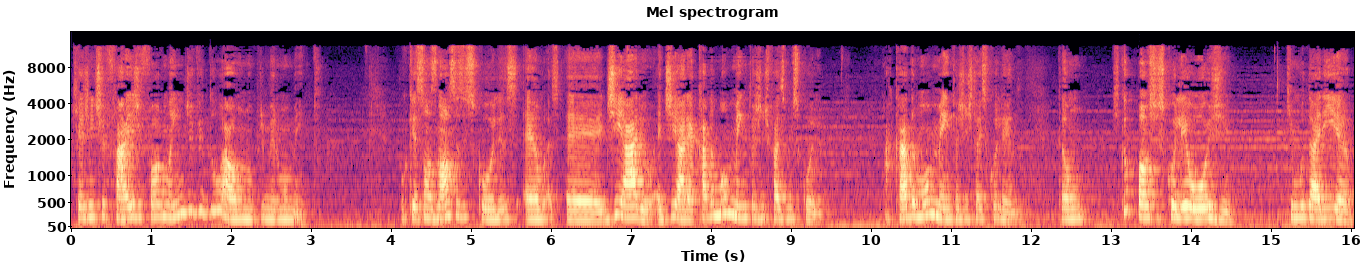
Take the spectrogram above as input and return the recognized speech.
que a gente faz de forma individual no primeiro momento. Porque são as nossas escolhas, é, é diário, é diário, a cada momento a gente faz uma escolha. A cada momento a gente está escolhendo. Então, que, que eu posso escolher hoje que mudaria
